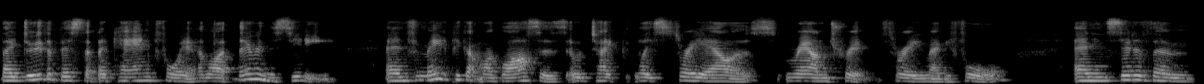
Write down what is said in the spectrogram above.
they do the best that they can for you. Like they're in the city. And for me to pick up my glasses, it would take at least three hours round trip, three, maybe four. And instead of them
